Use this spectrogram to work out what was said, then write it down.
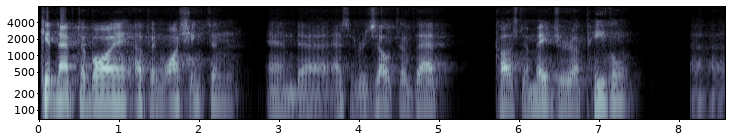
Kidnapped a boy up in Washington, and uh, as a result of that, caused a major upheaval. Uh,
